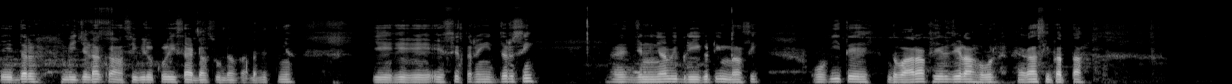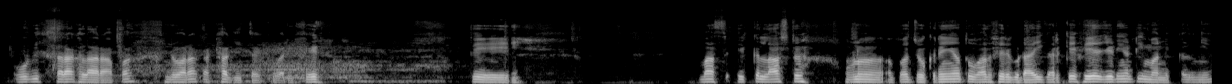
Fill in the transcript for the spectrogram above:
ਤੇ ਇੱਧਰ ਵੀ ਜਿਹੜਾ ਘਾਹ ਸੀ, ਬਿਲਕੁਲ ਹੀ ਸਾਈਡਾਂ ਸੂਡਾਂ ਕੱਢ ਦਿੱਤੀਆਂ। ਕਿ ਇਸੇ ਤਰ੍ਹਾਂ ਹੀ ਇੱਧਰ ਸੀ, ਜਿੰਨੀਆਂ ਵੀ ਬਰੀਕ ਢੀਮਾਂ ਸੀ, ਉਹ ਵੀ ਤੇ ਦੁਬਾਰਾ ਫਿਰ ਜਿਹੜਾ ਹੋਰ ਹੈਗਾ ਸੀ ਪੱਤਾ, ਉਹ ਵੀ ਸਾਰਾ ਖਲਾਰਾ ਆਪਾਂ ਦੁਬਾਰਾ ਇਕੱਠਾ ਕੀਤਾ ਇੱਕ ਵਾਰੀ ਫਿਰ। ਤੇ ਬਸ ਇੱਕ ਲਾਸਟ ਹੁਣ ਆਪਾਂ ਚੁੱਕ ਰਹੇ ਹਾਂ, ਉਹ ਤੋਂ ਬਾਅਦ ਫਿਰ ਗੁਡਾਈ ਕਰਕੇ ਫਿਰ ਜਿਹੜੀਆਂ ਟੀਮਾਂ ਨਿਕਲਣੀਆਂ,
